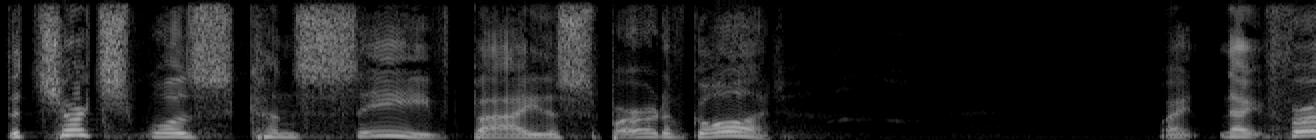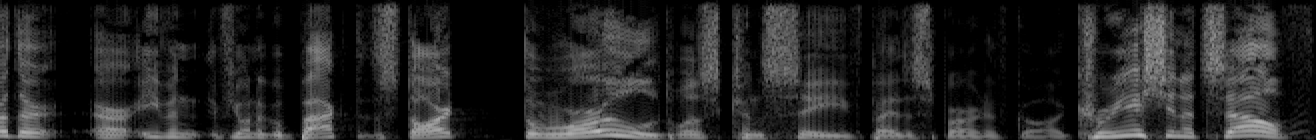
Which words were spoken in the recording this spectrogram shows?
The church was conceived by the Spirit of God. Right? Now, further, or even if you want to go back to the start, the world was conceived by the Spirit of God. Creation itself,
